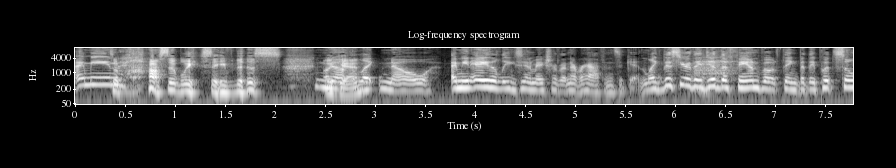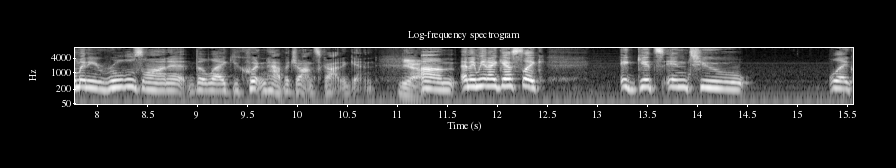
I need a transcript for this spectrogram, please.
I mean, to possibly save this no, again? like no. I mean, a the league's gonna make sure that never happens again. Like this year, they did the fan vote thing, but they put so many rules on it that like you couldn't have a John Scott again. Yeah. Um, and I mean, I guess like it gets into like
